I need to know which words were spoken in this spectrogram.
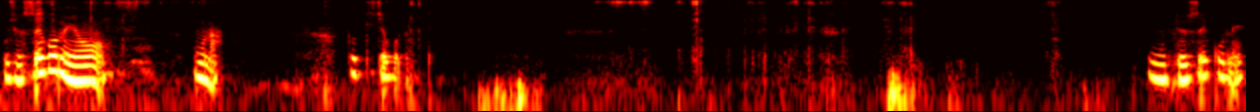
보셔 새 거네요. 어머나. 또 뒤져버렸대. 응, 저 새 거네.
